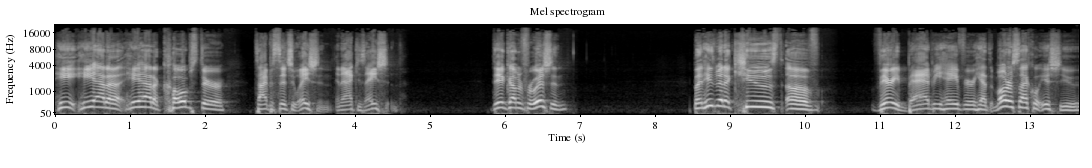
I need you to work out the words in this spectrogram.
He he had a he had a cobster type of situation, an accusation. Didn't come to fruition. But he's been accused of very bad behavior. He had the motorcycle issue.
